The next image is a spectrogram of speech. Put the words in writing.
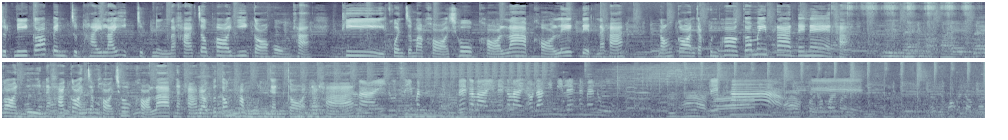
จุดนี้ก็เป็นจุดไฮไลท์อีกจุดหนึ่งนะคะ เจ้าพ่อยี่กอหงค่ะ ที่คนจะมาขอโชคขอลาบขอเลขเด็ดนะคะ น้องกรณ์กับคุณพ่อก็ไม่พลาดได้แน่ค่ะ ก่อนอื่นนะคะ ก่อนจะขอโชคขอลาบนะคะ เราก็ต้องทำบุญกันก่อนนะคะ ไหนดูซิมันเลขอะไรเลขอะไรเอาด้านนี้มีเลขให้แม่ดู เลขห้าเลขห้าอ่าโอเปิดเข้าไปใหม่เคแล้ว เดี๋ยวพ่อขยับกัน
